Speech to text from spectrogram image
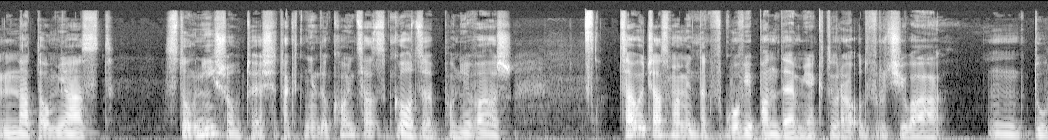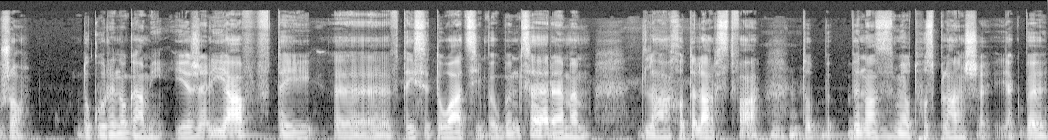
Natomiast z tą niszą to ja się tak nie do końca zgodzę, ponieważ cały czas mam jednak w głowie pandemię, która odwróciła mm, dużo do góry nogami. Jeżeli ja w tej, e, w tej sytuacji byłbym CRM-em dla hotelarstwa, Mhm. to by, nas zmiotło z planszy. Jakby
